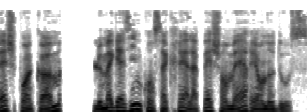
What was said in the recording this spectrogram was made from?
pêche.com, le magazine consacré à la pêche en mer et en eau douce.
